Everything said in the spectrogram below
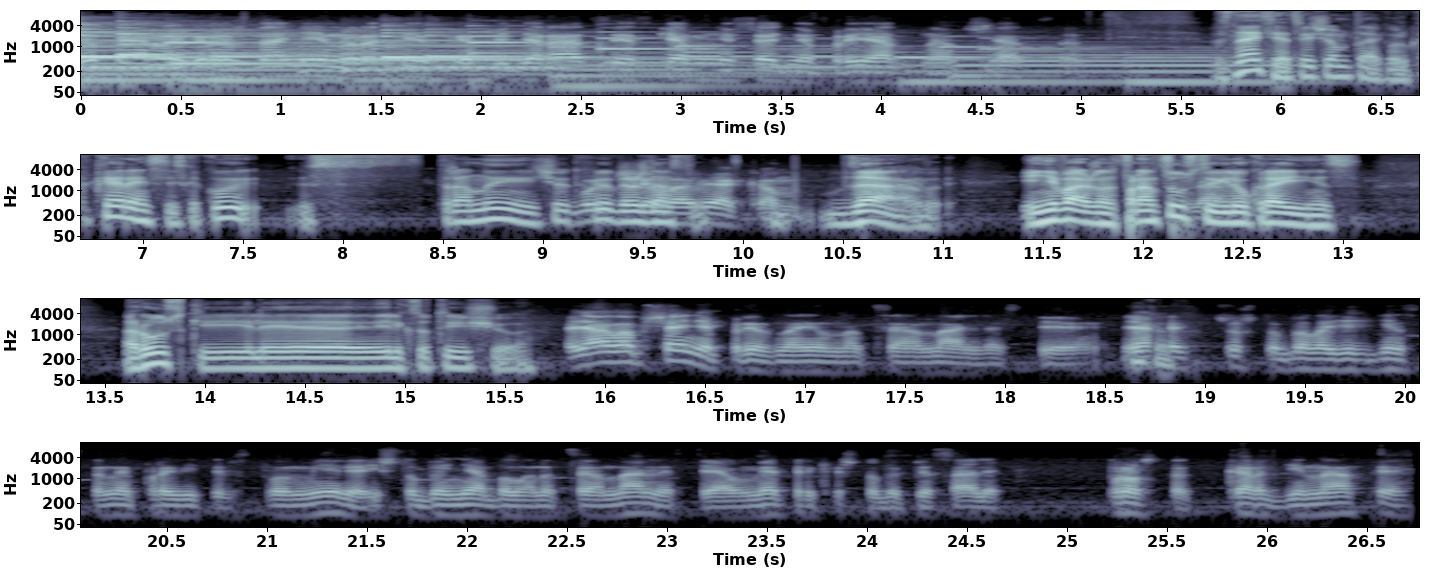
Вы первый гражданин Российской Федерации, с кем мне сегодня приятно общаться. Знаете, отвечу вам так. Какая разница, из какой страны, чё- какое гражданство? человеком. Да. И неважно, француз Да. или украинец, русский или, или кто-то еще. Я вообще не признаю национальности. Я как? хочу, чтобы было единственное правительство в мире, и чтобы не было национальности, а в метрике, чтобы писали просто координаты.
